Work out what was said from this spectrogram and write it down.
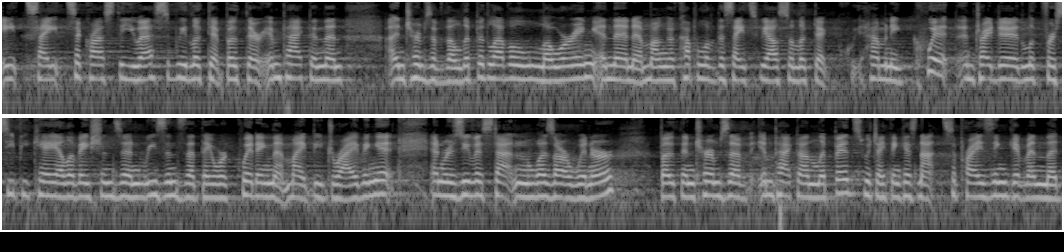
eight sites across the U.S. We looked at both their impact and then in terms of the lipid level lowering. And then among a couple of the sites, we also looked at how many quit and tried to look for CPK elevations and reasons that they were quitting that might be driving it. And rosuvastatin was our winner, both in terms of impact on lipids, which I think is not surprising given the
